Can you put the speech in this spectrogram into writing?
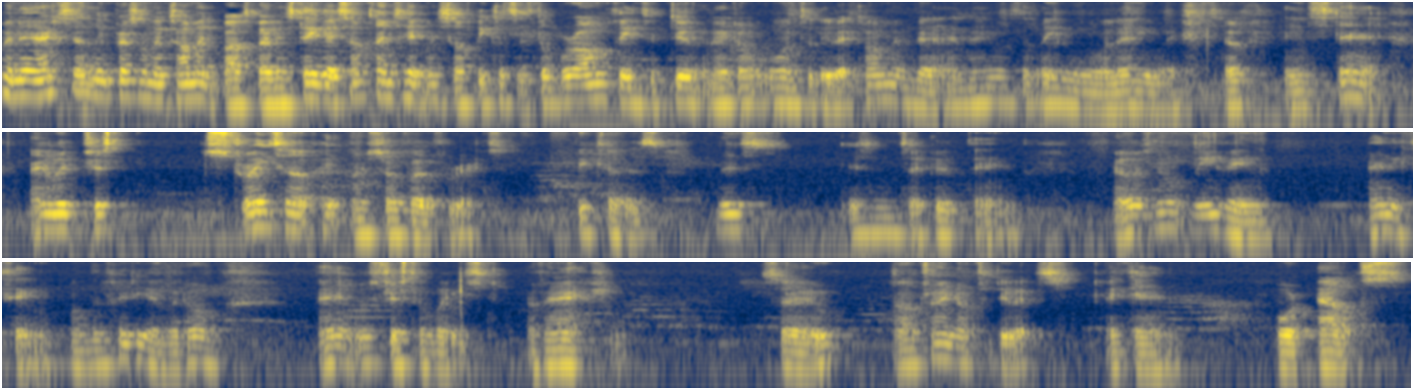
When I accidentally press on the comment box by mistake, I sometimes hit myself because it's the wrong thing to do and I don't want to leave a comment there and I wasn't leaving one anyway. So instead, I would just straight up hit myself over it because this isn't a good thing. I was not leaving anything on the video at all and it was just a waste of an action. So, I'll try not to do it again, or else.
